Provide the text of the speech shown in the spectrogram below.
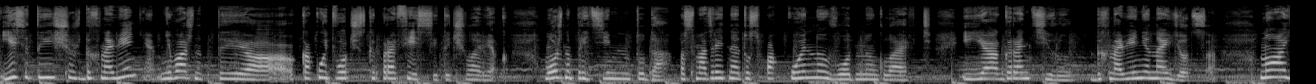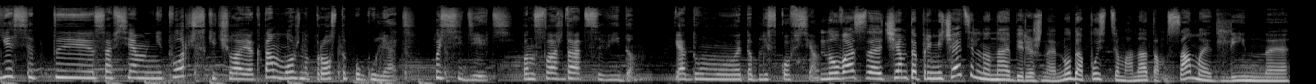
Если ты ищешь вдохновение, неважно ты а, какой творческой профессии ты человек, можно прийти именно туда, посмотреть на эту спокойную водную гладь, и я гарантирую, вдохновение найдется. Ну а если ты совсем не творческий человек, там можно просто погулять, посидеть, понаслаждаться видом. Я думаю, это близко всем. Но у вас э, чем-то примечательна набережная? Ну, допустим, она там самая длинная,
